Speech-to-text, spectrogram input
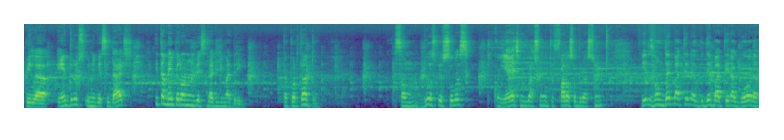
pela Andrews Universidade e também pela Universidade de Madrid. Então, portanto, são duas pessoas que conhecem o assunto, falam sobre o assunto, e eles vão debater, debater agora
